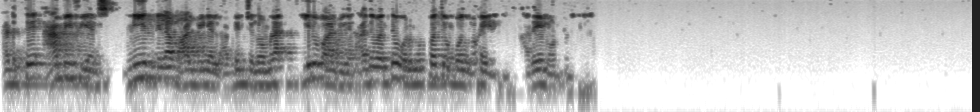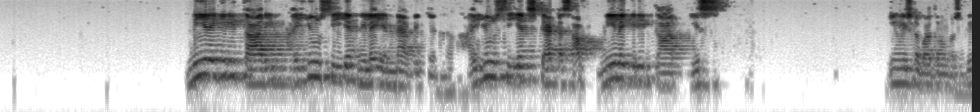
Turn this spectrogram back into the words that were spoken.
அடுத்து ஆம்பிபியன்ஸ் நீர் நில வாழ்விகள் அப்படின்னு சொல்லுவோம்ல இரு வாழ்விகள் அது வந்து ஒரு முப்பத்தி ஒன்பது வகை இருக்கு. அதையும் நோட் பண்ணிக்கலாம். நீலகிரி தாரின் ஐயூசிஎன் நிலை என்ன அப்படின்னு கேட்கிறாங்க ஐயூசிஎன் ஸ்டேட்டஸ் ஆஃப் நீலகிரி தார் இஸ் இங்கிலீஷ்ல பார்த்தோம் ஃபர்ஸ்ட்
